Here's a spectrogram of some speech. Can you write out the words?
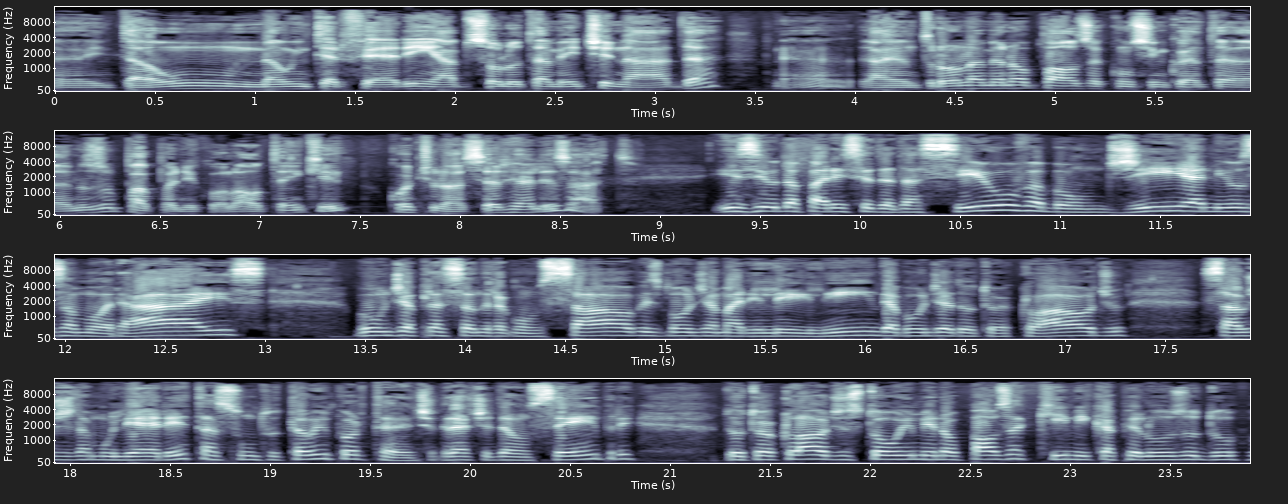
Eh, então não interfere em absolutamente nada. Né? Ah, entrou na menopausa com 50 anos, o Papa Nicolau tem que continuar a ser realizado. Isilda Aparecida da Silva, bom dia. Nilza Moraes, bom dia para Sandra Gonçalves, bom dia Marilei Linda, bom dia doutor Cláudio. Saúde da mulher, eita assunto tão importante. Gratidão sempre. Doutor Cláudio, estou em menopausa química pelo uso do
